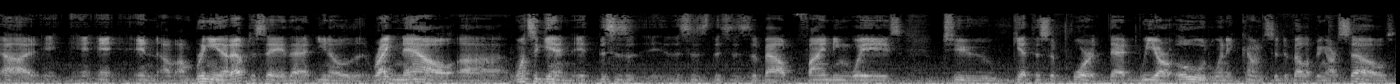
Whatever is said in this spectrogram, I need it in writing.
uh, and, and I'm I'm bringing that up to say that you know right now, uh, once again, it, this is this is this is about finding ways to get the support that we are owed when it comes to developing ourselves.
